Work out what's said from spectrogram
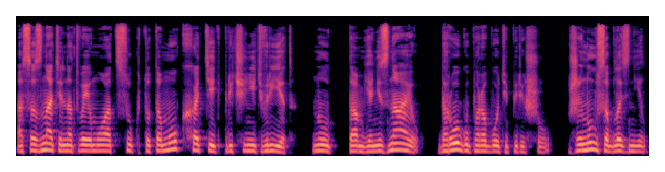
а сознательно твоему отцу кто-то мог хотеть причинить вред? Ну, там, я не знаю, дорогу по работе перешел жену соблазнил.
